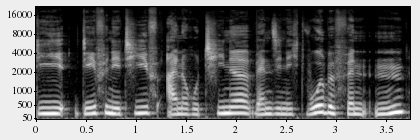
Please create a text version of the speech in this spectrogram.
die definitiv eine Routine, wenn sie nicht Wohlbefinden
